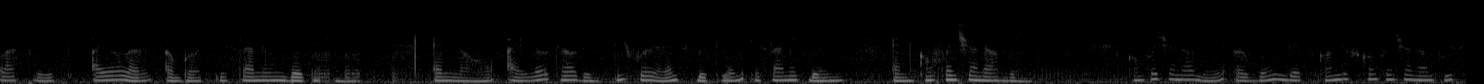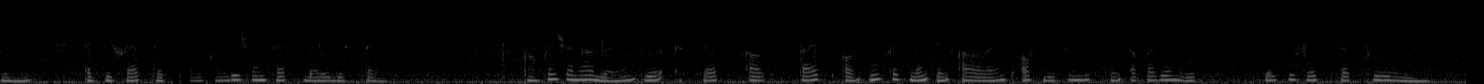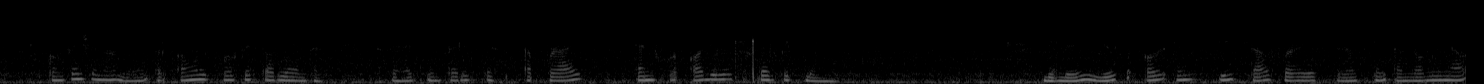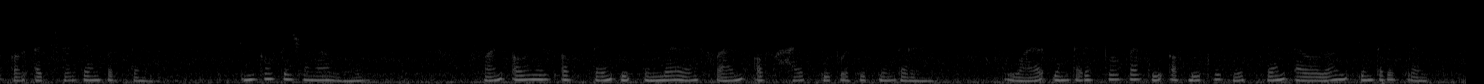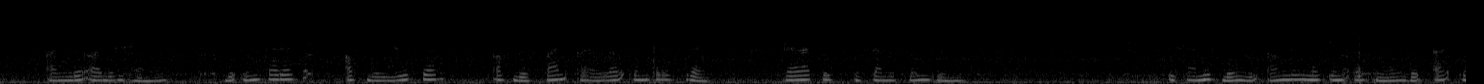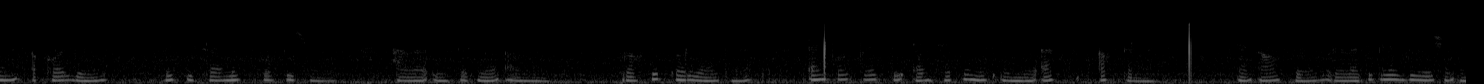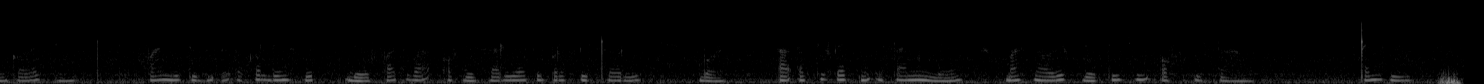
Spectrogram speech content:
Last week I learned about Islamic banking and now I will tell the difference between Islamic bank and conventional bank. Conventional bank are banks that conduct conventional business, activate debt and conditions set by the state. Conventional bank will accept all types of investment in all lines of business in accordance with specific requirements. Conventional banks are only profit-oriented, set interest as a price, and for other service banks. The bank use or in install various terms in a nominal or a certain percentage. In conventional bank, fund owners obtain an imbalanced fund of high deposit interest, while interest property of deposit can a low interest rate. On the other hand, the interest of the user of the fund are low interest rate. Relative Islamic banking Islamic bank will only make investments that are in accordance with Islamic provisions, halal investment only, profit-oriented, and for prestige and happiness in the afterlife. And also, relative regulation in collecting funds need to be in accordance with the fatwa of the Sharia Supervisory Board. All activate in Islamic bank must know live the teaching of Islam. Thank you.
